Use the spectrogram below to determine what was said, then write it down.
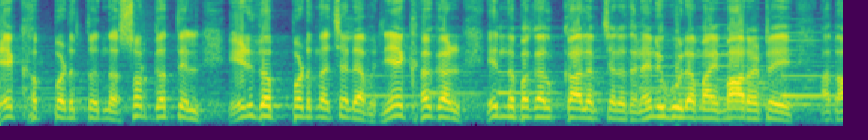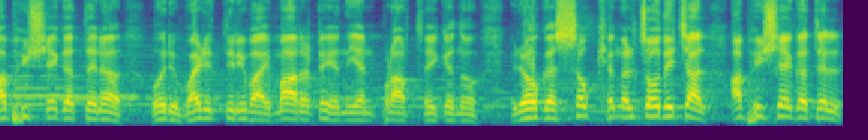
രേഖപ്പെടുത്തുന്ന സ്വർഗത്തിൽ എഴുതപ്പെടുന്ന ചില രേഖകൾ ഇന്ന് പകൽക്കാലം ചിലതിന് അനുകൂലമായി മാറട്ടെ. അത് അഭിഷേകത്തിന് ഒരു വഴിത്തിരിവായി മാറട്ടെ എന്ന് ഞാൻ പ്രാർത്ഥിക്കുന്നു. രോഗസൗഖ്യങ്ങൾ ചോദിച്ചാൽ അഭിഷേകത്തിൽ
